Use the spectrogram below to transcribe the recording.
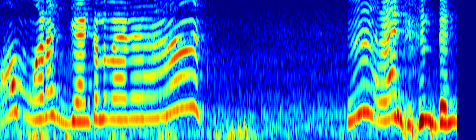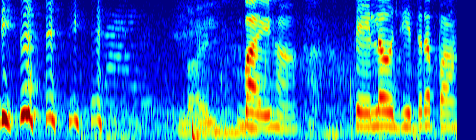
ਉਹ ਮਾੜਾ ਜੈਂਟਲਮੈਨ ਹਾਂ ਐ ਡੰਡੀ ਬਾਈ। ਬਾਈ ਹਾਂ। ਤੇ ਲਓ ਜੀ ਇੱਧਰ ਆਪਾਂ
